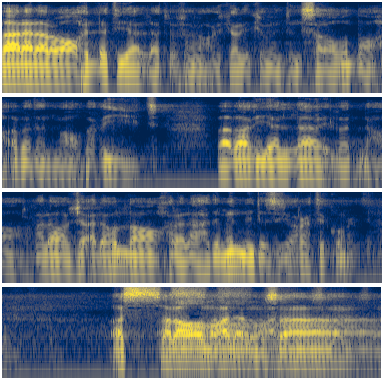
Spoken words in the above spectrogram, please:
و علی الارواح التي علت بفنائك عليك من دين سلام الله ابدا ما بغيت و بقي الليل والنهار ولا جعله الله آخر العهد مني لزيارتكم. السلام على الحسين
